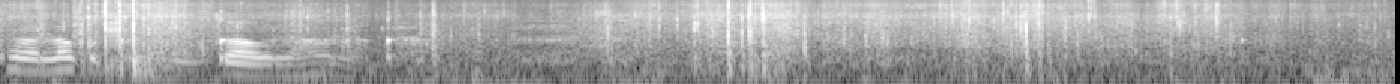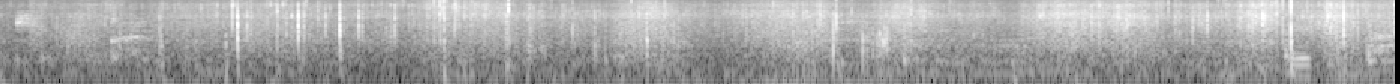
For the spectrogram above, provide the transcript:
ตอเราก็ถึงเก่าแล้วนะคะเก็บกันติดนะ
